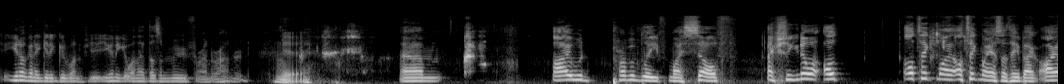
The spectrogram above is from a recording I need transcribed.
you're not going to get a good one for you. You're going to get one that doesn't move for under 100. Yeah. Um, I would probably for myself. Actually, you know what? I'll I'll take my I'll take my SRT back. I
